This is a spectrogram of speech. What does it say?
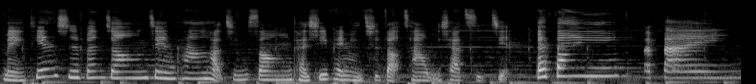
每天十分钟，健康好轻松。凯西陪你吃早餐，我们下次见，拜拜，拜拜。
